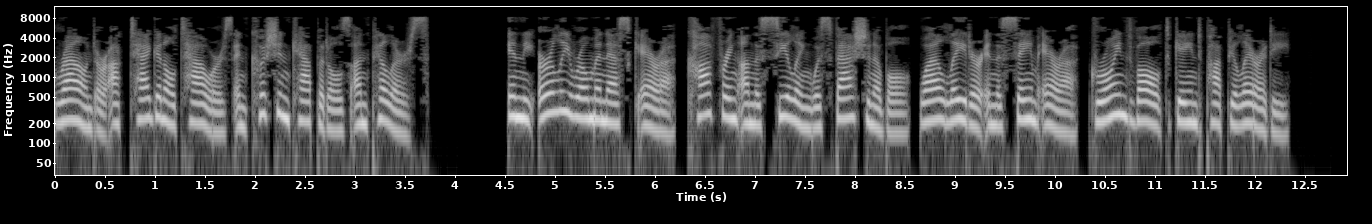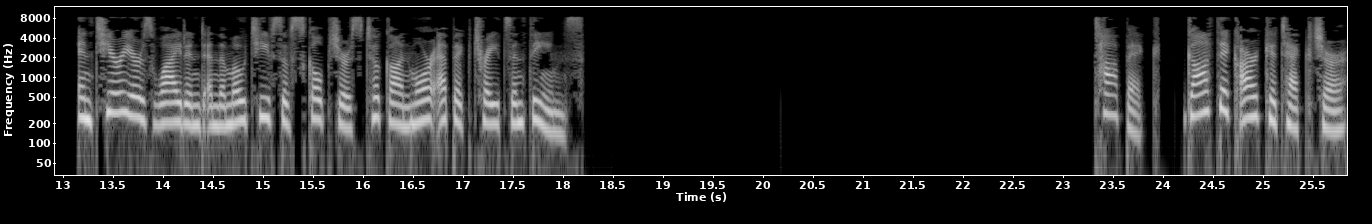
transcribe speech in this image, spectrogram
round or octagonal towers and cushion capitals on pillars. In the early Romanesque era, coffering on the ceiling was fashionable, while later in the same era, groined vault gained popularity. Interiors widened and the motifs of sculptures took on more epic traits and themes. Topic: Gothic architecture.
